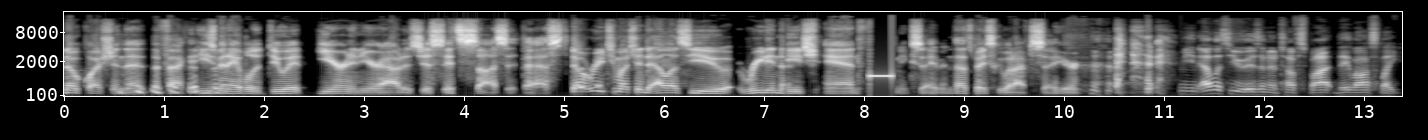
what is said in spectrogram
No question that the fact that he's been able to do it year in and year out is just it's sus at best. Don't read too much into LSU. Read into each and Nick Saban. That's basically what I have to say here. I mean, LSU is in a tough spot. They lost like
